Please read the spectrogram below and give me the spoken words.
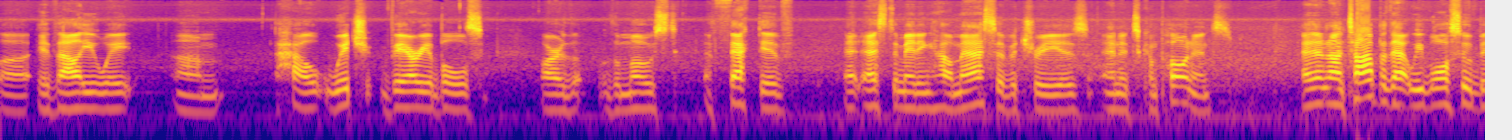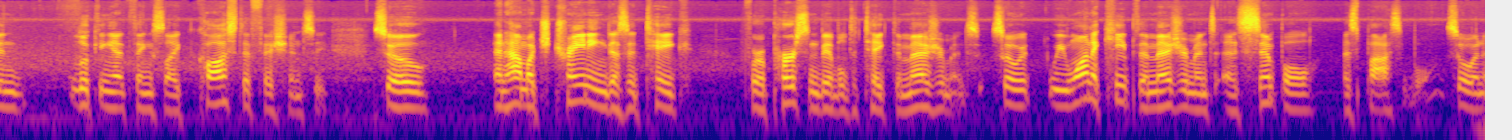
uh, evaluate um, how, which variables are the, the most effective at estimating how massive a tree is and its components. And then on top of that, we've also been looking at things like cost efficiency. So, and how much training does it take for a person to be able to take the measurements. So it, we want to keep the measurements as simple as possible. So an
